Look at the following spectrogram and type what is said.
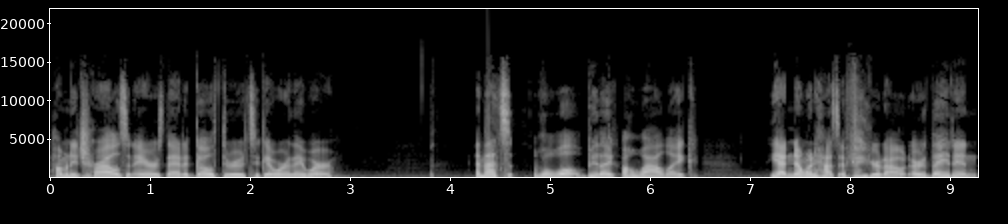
how many trials and errors they had to go through to get where they were. And that's what we'll be like, oh wow, like, yeah, no one has it figured out, or they didn't,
